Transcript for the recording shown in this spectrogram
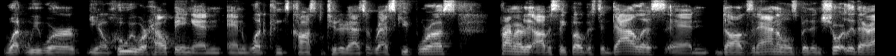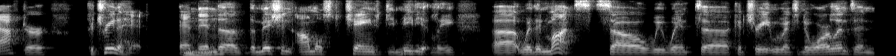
what we were, you know, who we were helping and and what constituted as a rescue for us. Primarily obviously focused in Dallas and dogs and animals, but then shortly thereafter Katrina hit. And mm-hmm. then the the mission almost changed immediately uh, within months. So we went to Katrina, we went to New Orleans and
